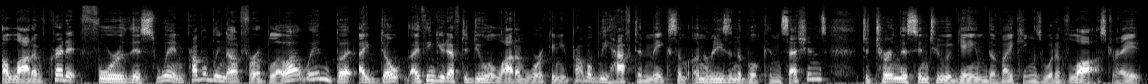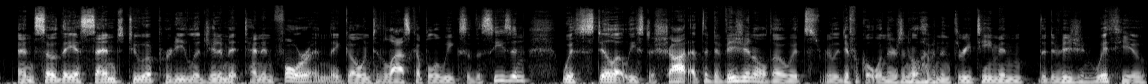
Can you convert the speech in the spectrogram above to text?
a lot of credit for this win. Probably not for a blowout win, but I don't I think you'd have to do a lot of work and you'd probably have to make some unreasonable concessions to turn this into a game the Vikings would have lost, right? And so they ascend to a pretty legitimate 10 and 4 and they go into the last couple of weeks of the season with still at least a shot at the division, although it's really difficult when there's an 11 and 3 team in the division with you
